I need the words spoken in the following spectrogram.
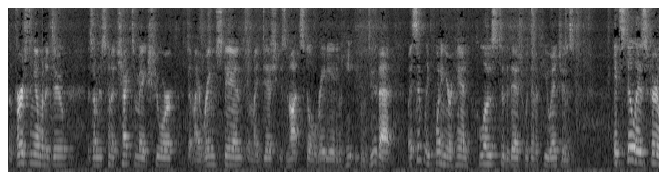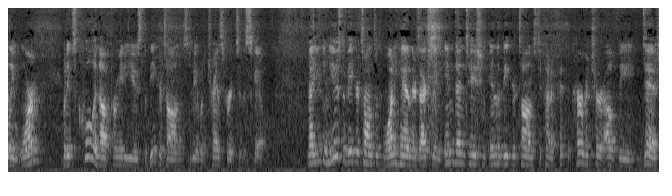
The first thing I'm going to do is I'm just going to check to make sure that my ring stand and my dish is not still radiating heat. You can do that by simply putting your hand close to the dish within a few inches. It still is fairly warm, but it's cool enough for me to use the beaker tongs to be able to transfer it to the scale. Now you can use the beaker tongs with one hand. There's actually an indentation in the beaker tongs to kind of fit the curvature of the dish.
